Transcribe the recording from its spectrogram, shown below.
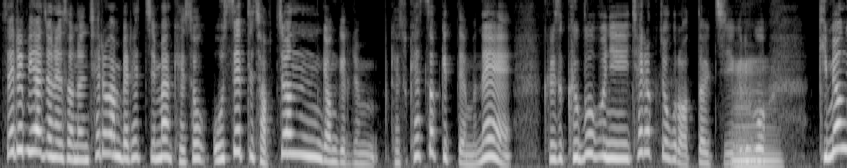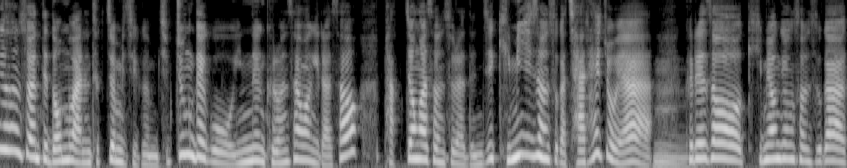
세르비아전에서는 체력 안배를 했지만 계속 5세트 접전 경기를 좀 계속 했었기 때문에 그래서 그 부분이 체력적으로 어떨지 그리고 음. 김영규 선수한테 너무 많은 득점이 지금 집중되고 있는 그런 상황이라서 박정아 선수라든지 김희지 선수가 잘 해줘야 음. 그래서 김연경 선수가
